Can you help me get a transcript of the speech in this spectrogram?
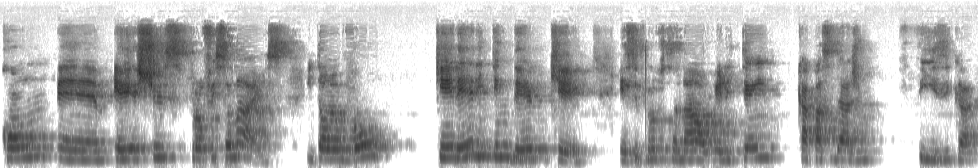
com é, estes profissionais. Então eu vou querer entender que esse profissional ele tem capacidade física,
